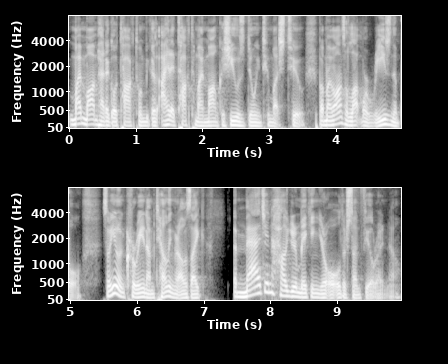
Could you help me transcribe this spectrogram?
my mom had to go talk to him because I had to talk to my mom because she was doing too much too. But my mom's a lot more reasonable. So, you know, in Korean, I'm telling her, I was like, imagine how you're making your older son feel right now.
